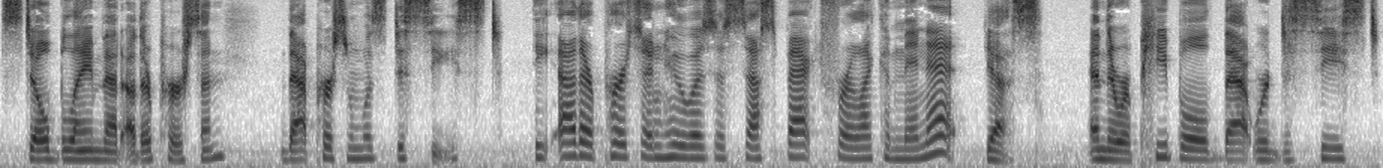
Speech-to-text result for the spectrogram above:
still blame that other person. That person was deceased. The other person who was a suspect for like a minute? Yes. And there were people that were deceased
